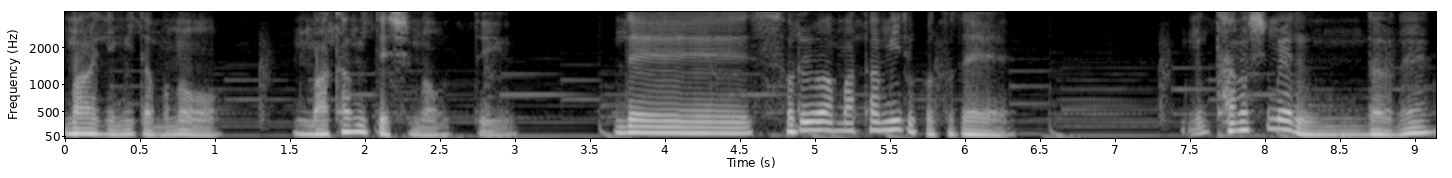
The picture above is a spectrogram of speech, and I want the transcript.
前に見たものをまた見てしまうっていう。で、それはまた見ることで楽しめるんだよね。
